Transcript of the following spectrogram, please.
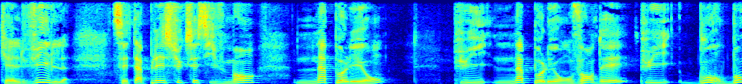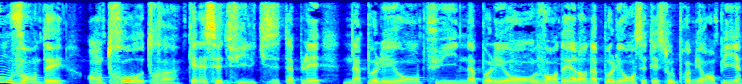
Quelle ville s'est appelée successivement Napoléon, puis Napoléon Vendée, puis Bourbon Vendée. Entre autres, quelle est cette ville qui s'est appelée Napoléon, puis Napoléon Vendée? Alors Napoléon, c'était sous le Premier Empire,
